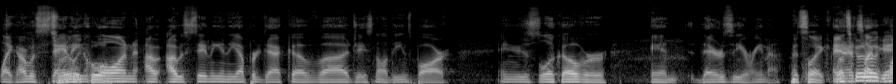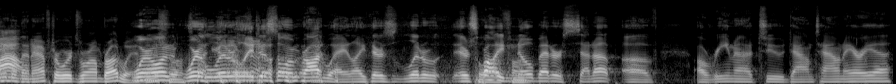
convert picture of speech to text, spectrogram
Like I was really standing cool. on, I, I was standing in the upper deck of uh, Jason Aldean's bar, and you just look over, and there's the arena. It's like And let's it's go to like, a game, wow. and then afterwards we're on Broadway. We're on. We're literally just on Broadway. Like there's literally there's a lot of probably no better setup of arena to downtown area.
